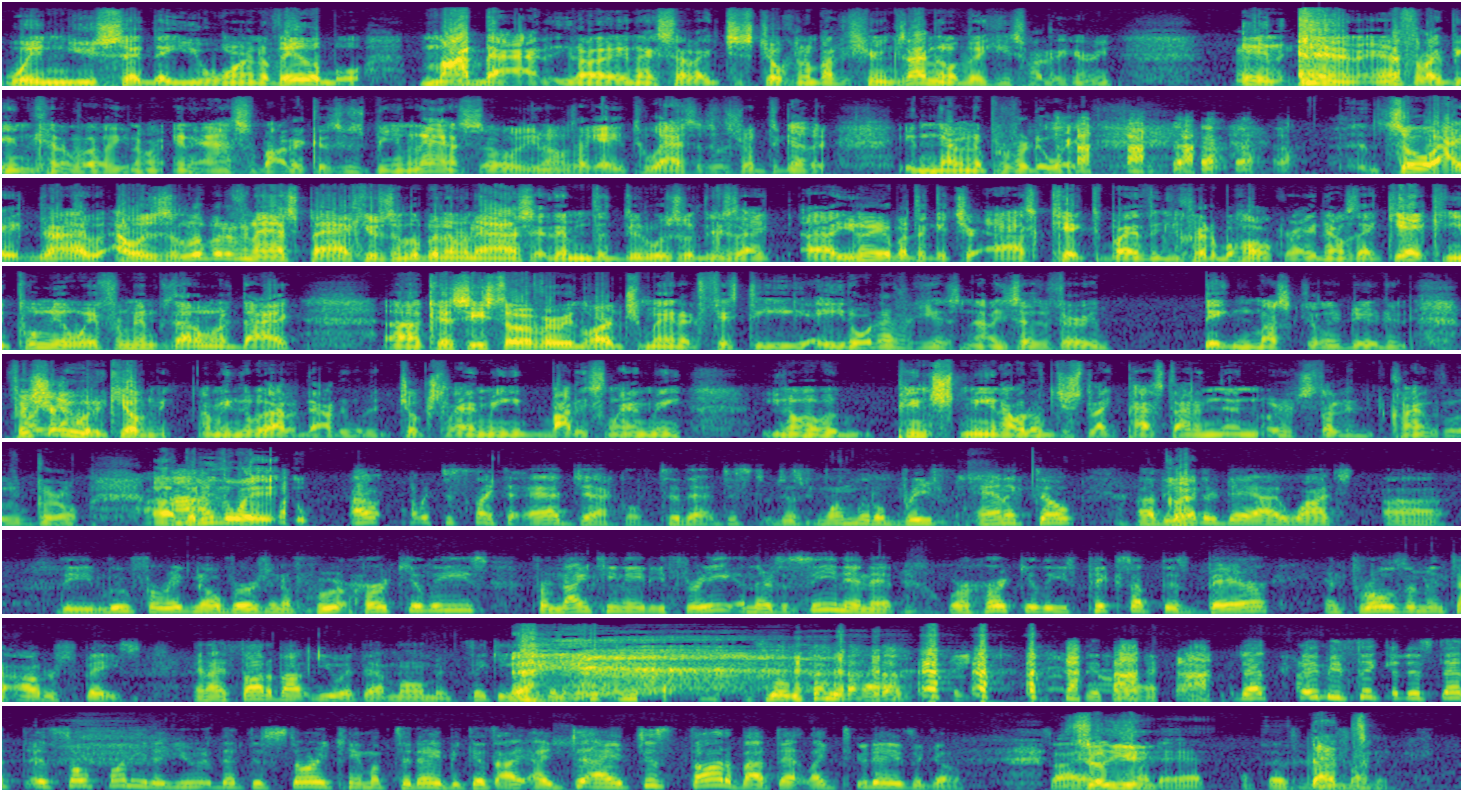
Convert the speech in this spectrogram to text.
when you said that you weren't available. My bad." You know, and I said like just joking about his hearing because I know that he's hard of hearing. And, mm-hmm. and I feel like being kind of a you know an ass about it because he was being an ass. So you know I was like, hey, two asses, let's rub together, not in a perverted way. so I, I I was a little bit of an ass back. He was a little bit of an ass, and then the dude was with me. He's like, uh, you know, you're about to get your ass kicked by the Incredible Hulk, right? And I was like, yeah. Can you pull me away from him because I don't want to die? Because he's still a very large man at 58 or whatever he is now. He's a very big, muscular dude, and for Oh, sure yeah. he would have killed me. I mean, without a doubt, he would have choke slammed me, body slammed me, you know, pinched me, and I would have just like passed out and then or started crying like a little girl. Uh, but I either way, I, I would just like to add, Jackal, to that just just one little brief anecdote. Uh, the other day, I watched uh, the Lou Ferrigno version of Her- Hercules from 1983, and there's a scene in it where Hercules picks up this bear and throws him into outer space. And I thought about you at that moment, thinking he's going to pick you up throw you know, that made me think of this. That it's so funny that you that this story came up today because I I, I just thought about that like two days ago. So I So just you- wanted to add. That was pretty That's- funny.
